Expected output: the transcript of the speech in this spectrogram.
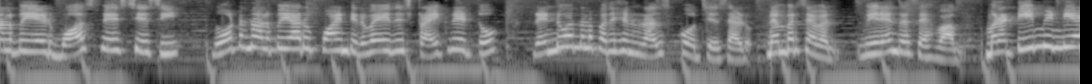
నలభై ఏడు బాల్స్ ఫేస్ చేసి నూట నలభై ఆరు పాయింట్ ఇరవై ఐదు స్ట్రైక్ రేట్తో రెండు వందల పదిహేను రన్స్ స్కోర్ చేశాడు. Number seven Virender Sehwag. మన team India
